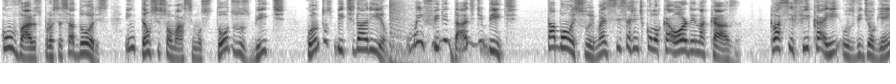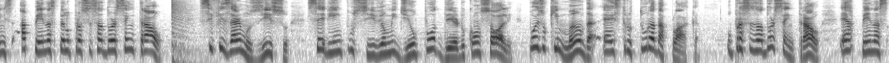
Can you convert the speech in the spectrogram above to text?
com vários processadores. Então se somássemos todos os bits, quantos bits dariam? Uma infinidade de bits. Tá bom, Isui, mas e se a gente colocar ordem na casa? classifica aí os videogames apenas pelo processador central. Se fizermos isso, seria impossível medir o poder do console, pois o que manda é a estrutura da placa. O processador central é apenas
